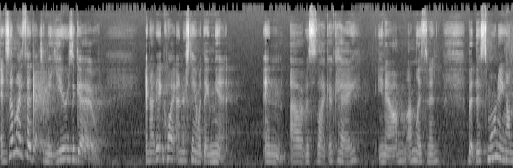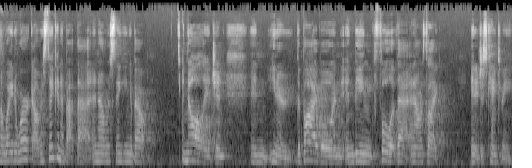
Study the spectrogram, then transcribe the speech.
And somebody said that to me years ago, and I didn't quite understand what they meant. And I was like, okay, you know, I'm, I'm listening. But this morning on the way to work, I was thinking about that, and I was thinking about knowledge and and you know the Bible and and being full of that. And I was like, and it just came to me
